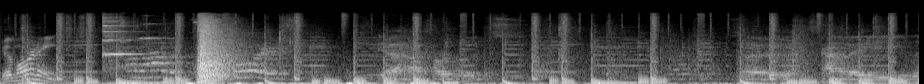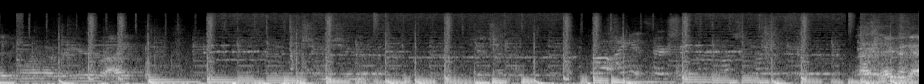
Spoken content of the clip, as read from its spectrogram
Good morning. There you go.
